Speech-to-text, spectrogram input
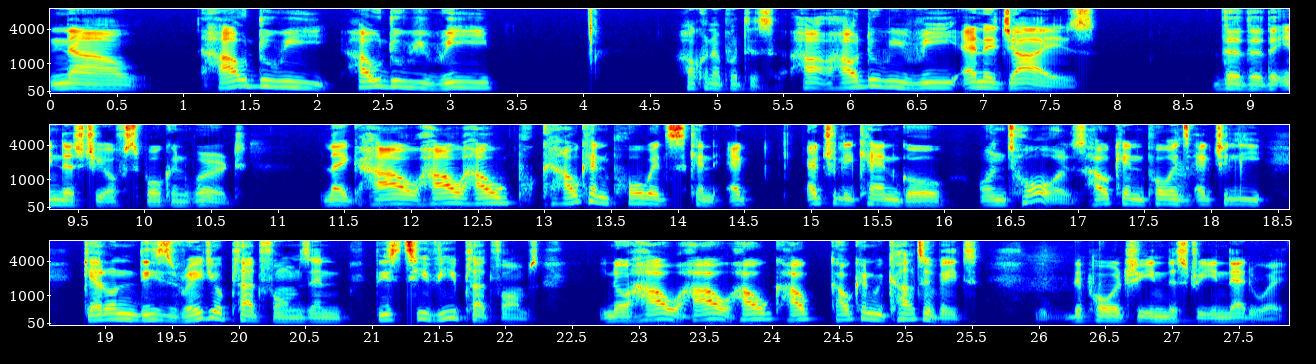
Now, how do we how do we re how can I put this? How how do we re-energize the, the the industry of spoken word? Like how how how how can poets can act, actually can go on tours? How can poets hmm. actually get on these radio platforms and these TV platforms? You know, how how how how how can we cultivate the poetry industry in that way?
